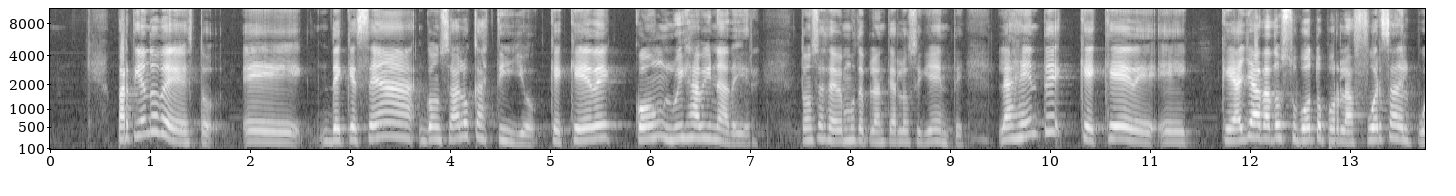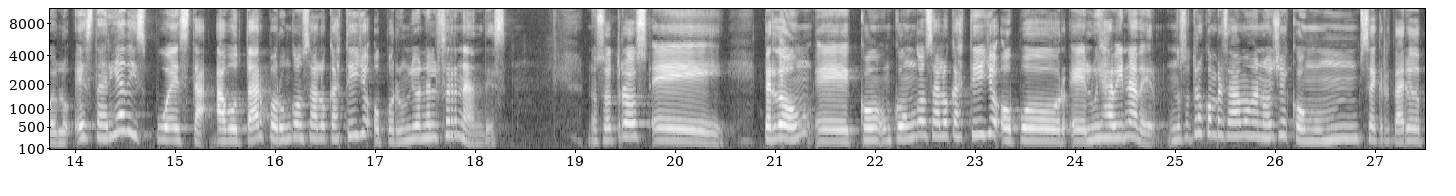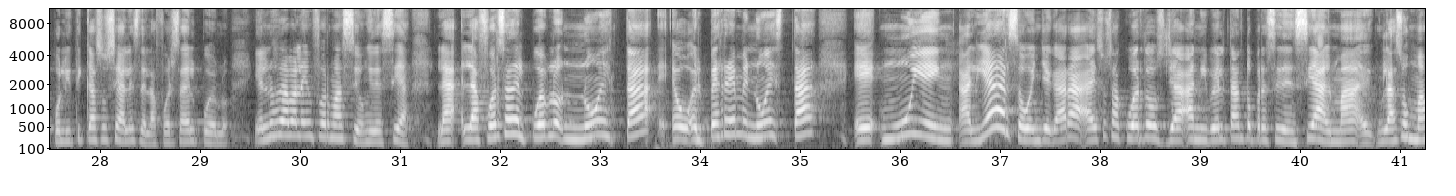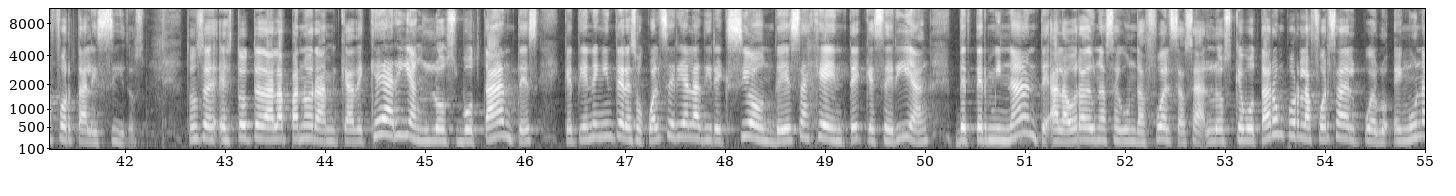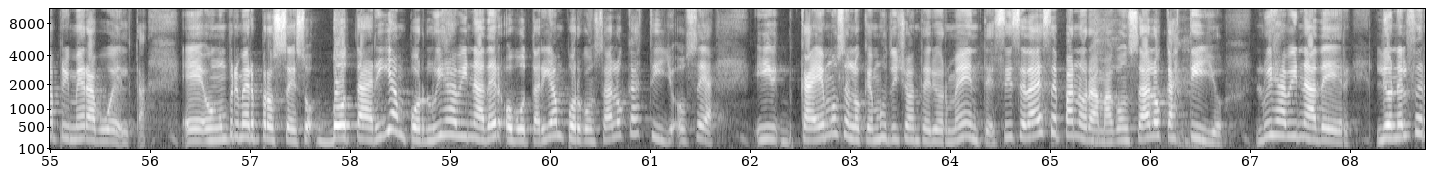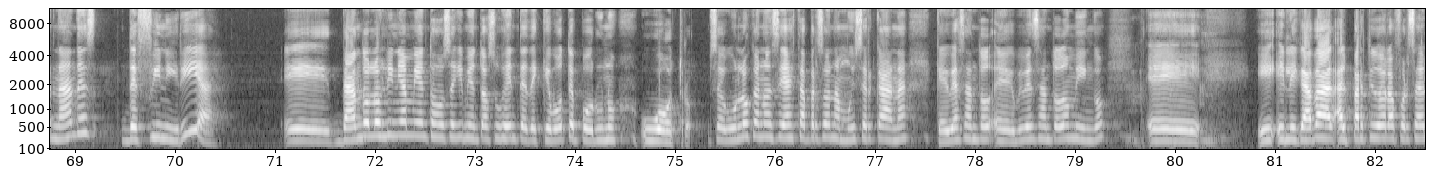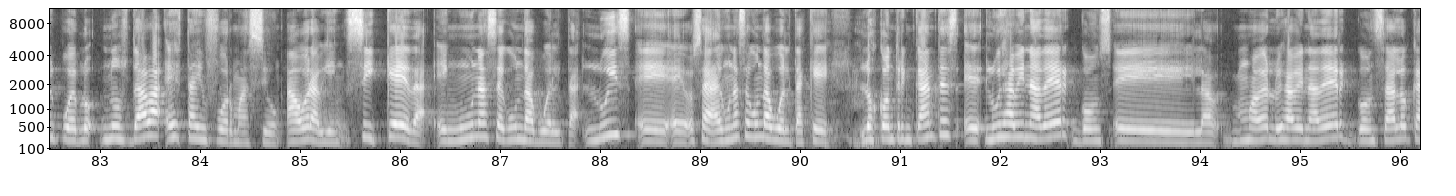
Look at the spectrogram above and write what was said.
Partiendo de esto, eh, de que sea Gonzalo Castillo que quede con Luis Abinader, entonces debemos de plantear lo siguiente, la gente que quede que haya dado su voto por la fuerza del pueblo, ¿estaría dispuesta a votar por un Gonzalo Castillo o por un Leonel Fernández? Nosotros eh, perdón, eh, con, con, Gonzalo Castillo o por eh, Luis Abinader. Nosotros conversábamos anoche con un secretario de Políticas Sociales de la Fuerza del Pueblo y él nos daba la información y decía, la, la Fuerza del Pueblo no está, eh, o el PRM no está muy en aliarse o en llegar a, esos acuerdos ya a nivel tanto presidencial, más, lazos más fortalecidos. Entonces, esto te da la panorámica de qué harían los votantes que tienen interés o cuál sería la dirección de esa gente que serían determinados a la hora de una segunda fuerza. O sea, los que votaron por la fuerza del pueblo en una primera vuelta, eh, en un primer proceso, votarían por Luis Abinader o votarían por Gonzalo Castillo. O sea, y caemos en lo que hemos dicho anteriormente. Si se da ese panorama, Gonzalo Castillo, Luis Abinader, Leonel Fernández definiría eh, dando los lineamientos o seguimiento a su gente de que vote por uno u otro. Según lo que nos decía esta persona muy cercana que vive, Santo, eh, vive en Santo Domingo, eh, y, ligada al, Partido de la Fuerza del Pueblo, nos daba esta información. Ahora bien, si queda en una segunda vuelta, Luis, eh, eh, o sea, en una segunda vuelta que los contrincantes, eh, Luis Abinader, vamos a ver, Luis Abinader, Gonzalo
